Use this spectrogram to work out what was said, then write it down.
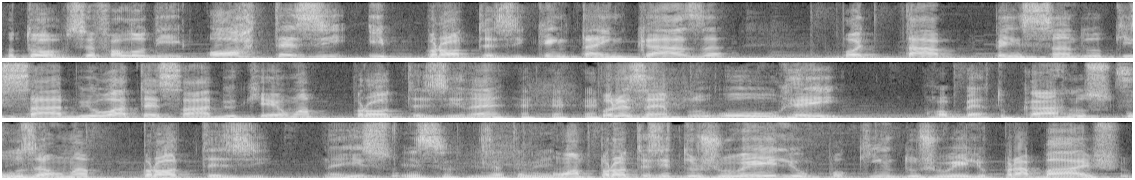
Doutor, você falou de órtese e prótese. Quem está em casa pode estar pensando que sabe ou até sabe o que é uma prótese, né? Por exemplo, o rei Roberto Carlos usa uma prótese, não é isso? Isso, exatamente. Uma prótese do joelho, um pouquinho do joelho para baixo,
